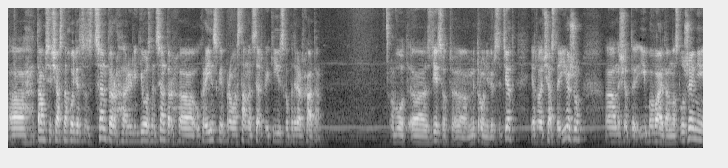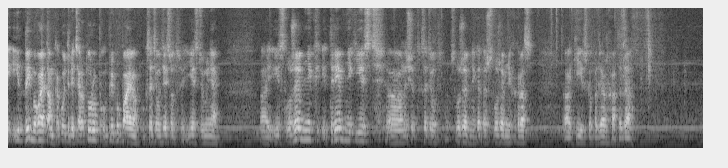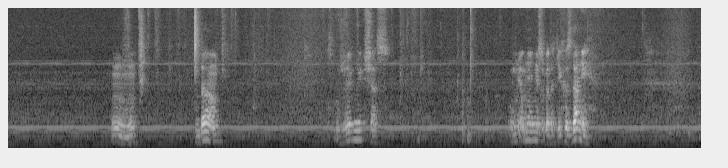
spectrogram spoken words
там сейчас находится центр, религиозный центр э, Украинской Православной Церкви Киевского Патриархата. Вот, э, здесь вот метро университет, я туда часто езжу, значит, и бываю там на служении, и, да и бывает там какую-то литературу прикупаю. Кстати, вот здесь вот есть у меня и служебник, и требник есть. Значит, кстати, вот служебник, это же служебник как раз Киевского Патриархата, да. Угу. Да. Служебник, сейчас. У меня, у меня несколько таких изданий.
